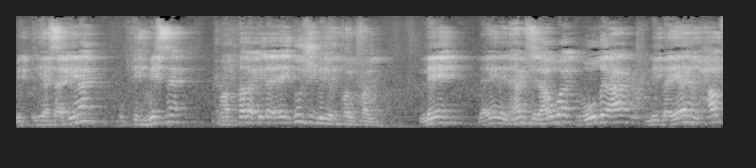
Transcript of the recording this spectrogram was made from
بت- هي ساكنة وبتهمسها مرتبه كده إيه؟ تشبه القلقلة. ليه؟ لأن الهمس دهوت وضع لبيان الحرف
